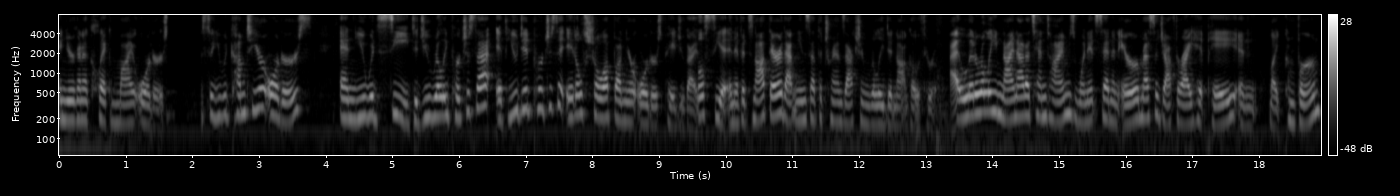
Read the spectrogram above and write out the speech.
and you're going to click my orders. So you would come to your orders and you would see did you really purchase that? If you did purchase it, it'll show up on your orders page, you guys. You'll see it. And if it's not there, that means that the transaction really did not go through. I literally 9 out of 10 times when it said an error message after I hit pay and like confirm,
